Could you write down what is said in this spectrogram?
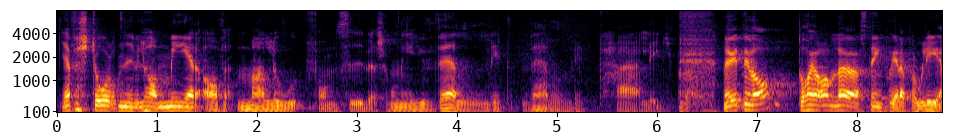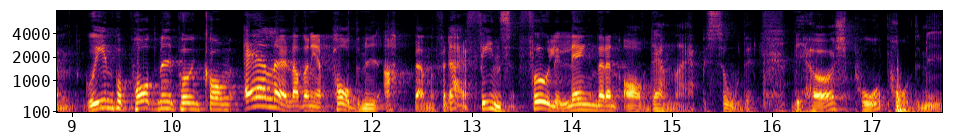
Jag förstår om ni vill ha mer av Malou von Sivers. Hon är ju väldigt, väldigt härlig. Men vet ni vad? Då har jag en lösning på era problem. Gå in på podme.com eller ladda ner podme appen för där finns fullängdaren av denna episod. Vi hörs på podme.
